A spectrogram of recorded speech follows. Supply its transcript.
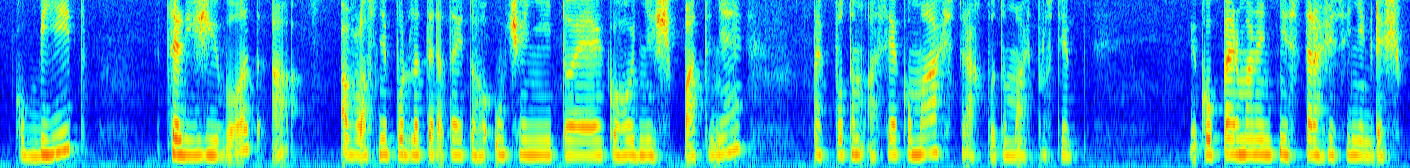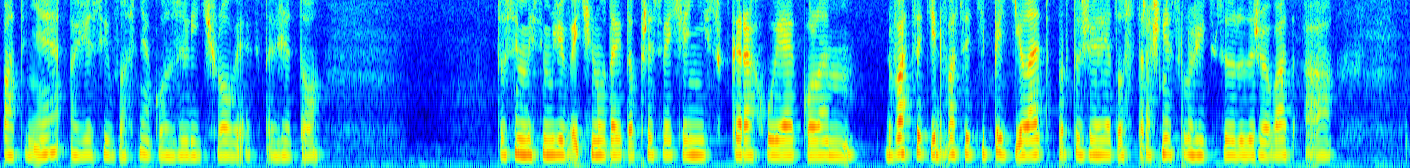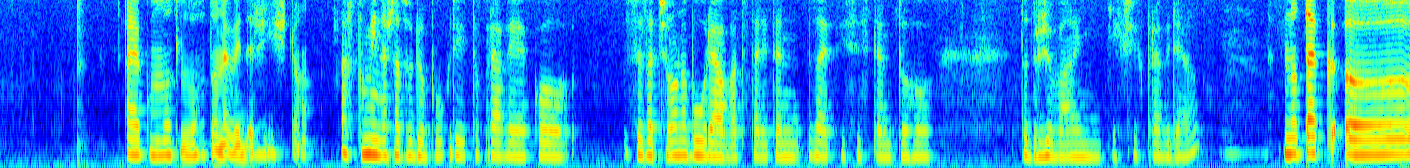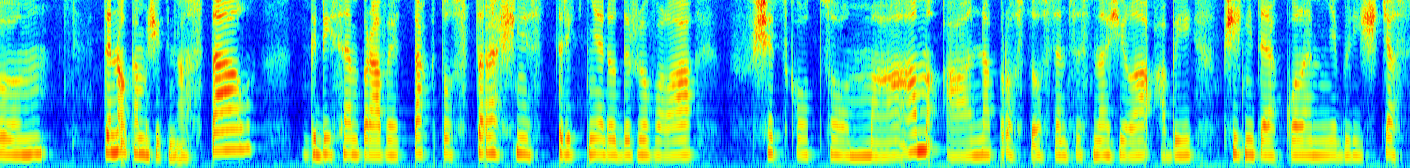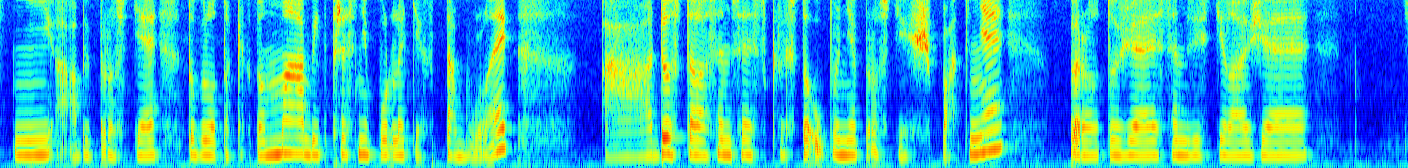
jako být celý život a, a vlastně podle teda tady toho učení to je jako hodně špatně, tak potom asi jako máš strach, potom máš prostě jako permanentně strach, že si někde špatně a že si vlastně jako zlý člověk. Takže to, to si myslím, že většinou tady to přesvědčení zkrachuje kolem 20-25 let, protože je to strašně složité to dodržovat a, a jako moc dlouho to nevydržíš. No. A vzpomínáš na tu dobu, kdy to právě jako se začalo nabourávat tady ten zajetý systém toho dodržování těch všech pravidel? No tak um, ten okamžik nastal, kdy jsem právě takto strašně striktně dodržovala všecko, co mám a naprosto jsem se snažila, aby všichni teda kolem mě byli šťastní a aby prostě to bylo tak, jak to má být přesně podle těch tabulek. A dostala jsem se skrz to úplně prostě špatně, protože jsem zjistila, že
